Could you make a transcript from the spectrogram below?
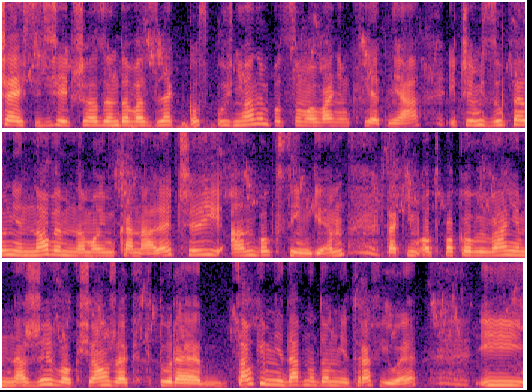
Cześć, dzisiaj przychodzę do Was z lekko spóźnionym podsumowaniem kwietnia i czymś zupełnie nowym na moim kanale, czyli unboxingiem, takim odpakowywaniem na żywo książek, które całkiem niedawno do mnie trafiły i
